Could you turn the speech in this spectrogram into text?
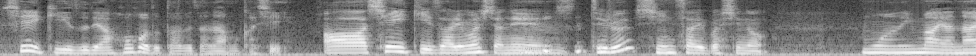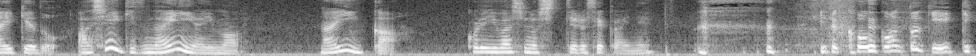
シェイキーズでアホほど食べたな、昔。あーシェイキーズありましたね、うん。知ってる？心斎橋の。もう今やないけど。あシェイキーズないんや今。ないんか。これイワシの知ってる世界ね。いや、高校の時、行き、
